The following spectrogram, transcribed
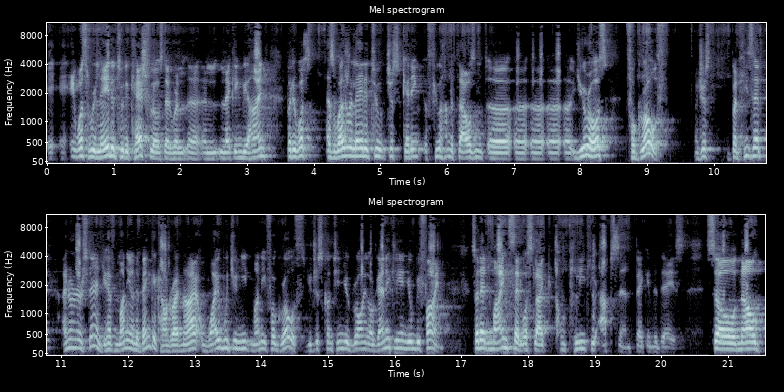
it was related to the cash flows that were uh, lagging behind, but it was as well related to just getting a few hundred thousand uh, uh, uh, uh euros for growth. just, but he said, I don't understand. You have money on the bank account right now. Why would you need money for growth? You just continue growing organically, and you'll be fine. So that mindset was like completely absent back in the days. So now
